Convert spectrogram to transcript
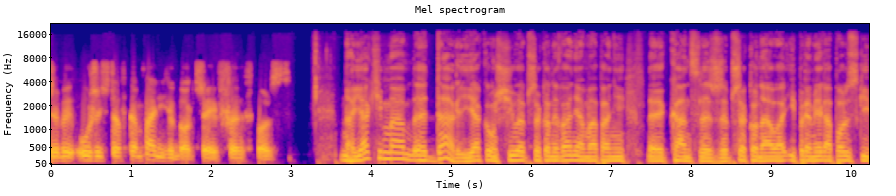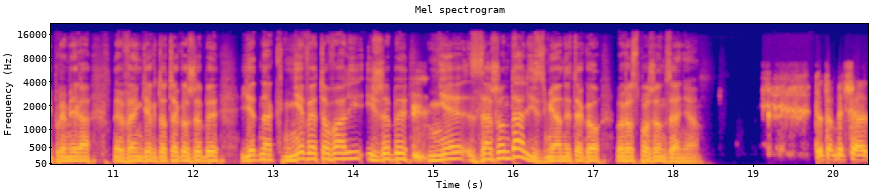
żeby użyć to w kampanii wyborczej w, w Polsce. A jaki ma dar i jaką siłę przekonywania ma pani kanclerz, że przekonała i premiera Polski, i premiera Węgier do tego, żeby jednak nie wetowali i żeby nie zażądali zmiany tego rozporządzenia? To to by trzeba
